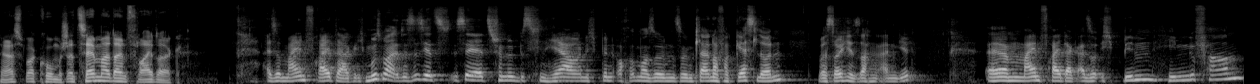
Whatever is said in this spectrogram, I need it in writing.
Ja, es war komisch. Erzähl mal deinen Freitag. Also mein Freitag, ich muss mal, das ist jetzt, ist ja jetzt schon ein bisschen her und ich bin auch immer so ein, so ein kleiner Vergesslon, was solche Sachen angeht. Ähm, mein Freitag, also ich bin hingefahren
